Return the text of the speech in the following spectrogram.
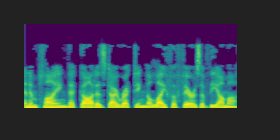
and implying that God is directing the life affairs of the Ummah.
